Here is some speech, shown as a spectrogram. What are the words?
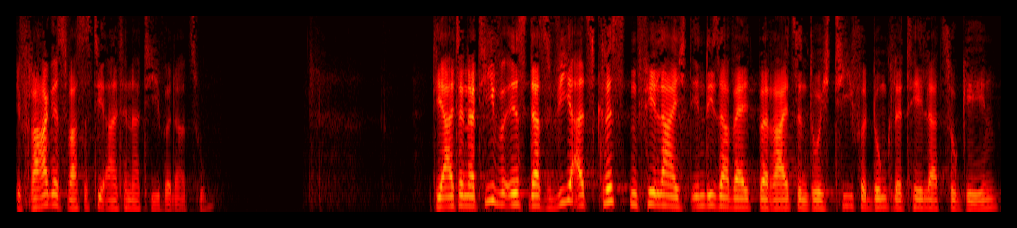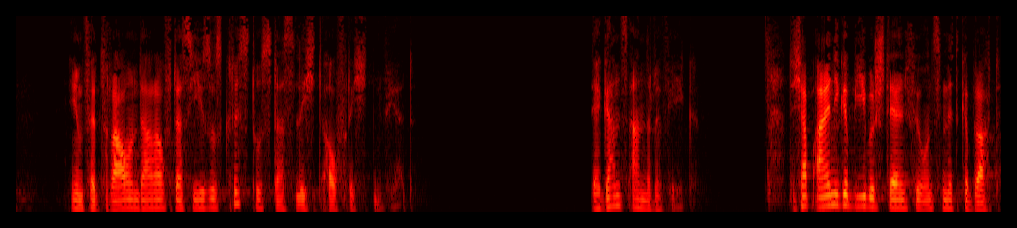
Die Frage ist, was ist die Alternative dazu? Die Alternative ist, dass wir als Christen vielleicht in dieser Welt bereit sind, durch tiefe, dunkle Täler zu gehen, im Vertrauen darauf, dass Jesus Christus das Licht aufrichten wird. Der ganz andere Weg. Und ich habe einige Bibelstellen für uns mitgebracht,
